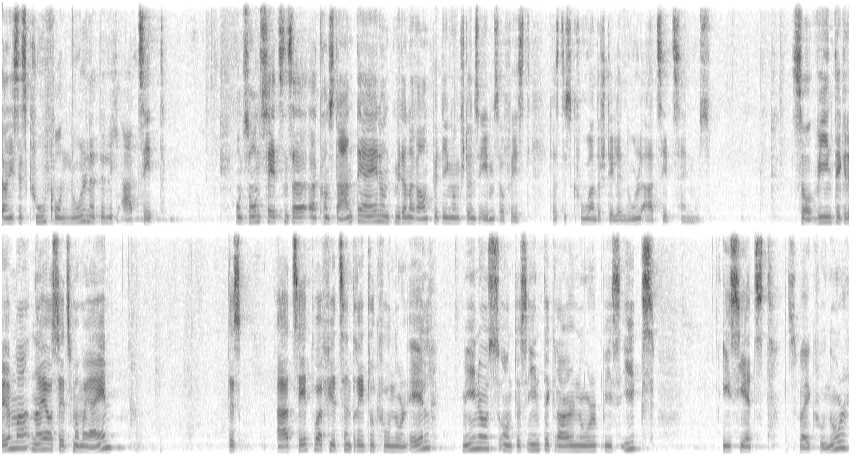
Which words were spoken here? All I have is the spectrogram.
dann ist es q von 0 natürlich az. Und sonst setzen Sie eine Konstante ein und mit einer Randbedingung stellen Sie ebenso fest, dass das q an der Stelle 0 az sein muss. So, wie integrieren wir? Naja, setzen wir mal ein. Das AZ war 14 Drittel Q0L minus und das Integral 0 bis x ist jetzt 2Q0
